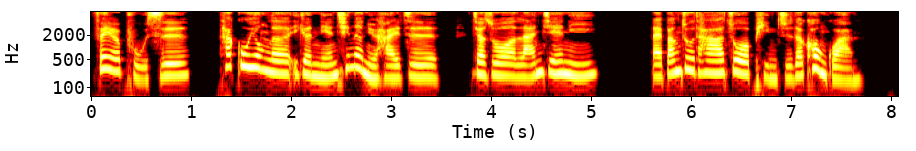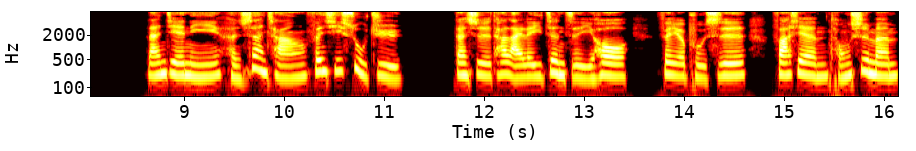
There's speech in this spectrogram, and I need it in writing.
菲尔普斯，他雇佣了一个年轻的女孩子，叫做兰杰尼，来帮助他做品质的控管。兰杰尼很擅长分析数据，但是他来了一阵子以后，菲尔普斯发现同事们。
